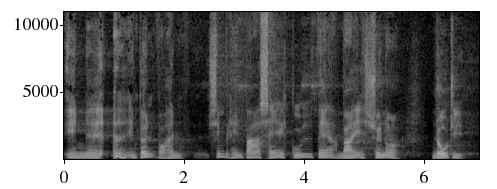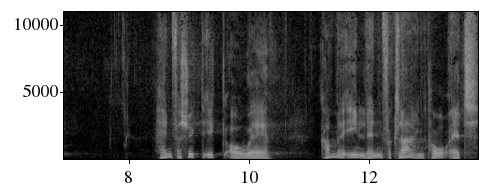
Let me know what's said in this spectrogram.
En, øh, en bøn, hvor han simpelthen bare sagde, Gud bær mig sønder nådig. Han forsøgte ikke at øh, komme med en eller anden forklaring på, at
